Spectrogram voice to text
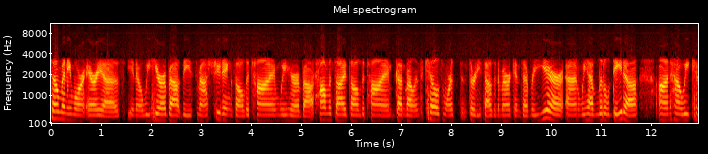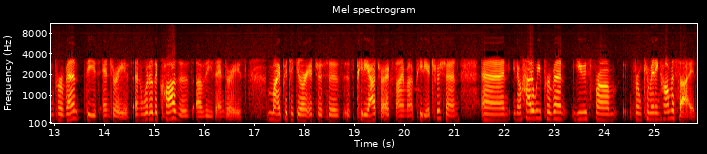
so many more areas. You know, we hear about these mass shootings all the time. We hear about homicides all the time. Gun violence kills more than 30,000 Americans every year, and we have little data on how we can prevent these injuries and what are the causes of these injuries. My particular interest is, is pediatrics. I'm a pediatrician, and you know how do we prevent youth from from committing homicide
